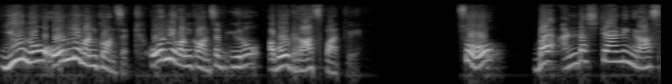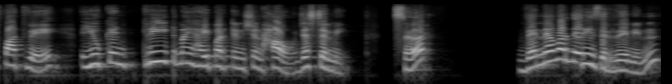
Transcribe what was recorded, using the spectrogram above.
you know only one concept, only one concept you know about RAS pathway. So, by understanding RAS pathway, you can treat my hypertension. How? Just tell me. Sir, whenever there is renin,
